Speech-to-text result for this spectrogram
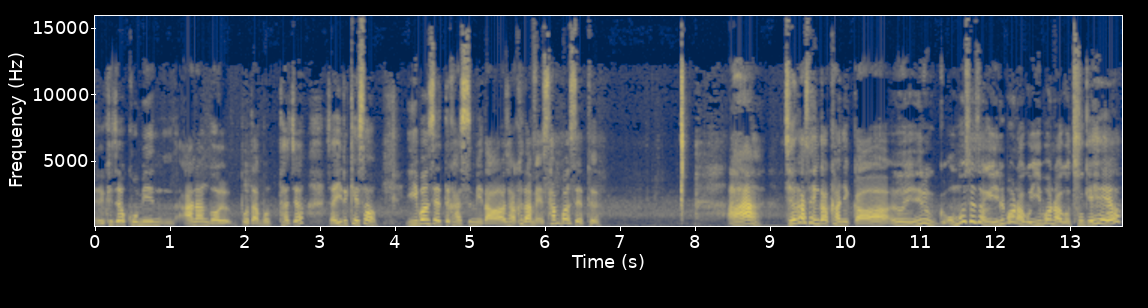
예, 그죠 고민 안 한 걸보다 못하죠 자 이렇게 해서 2번 세트 갔습니다 자 그 다음에 3번 세트 아 제가 생각하니까 어, 어머 세상에 1번하고 2번하고 두 개 해요?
